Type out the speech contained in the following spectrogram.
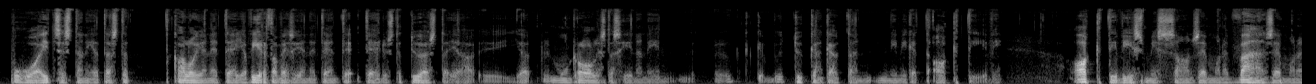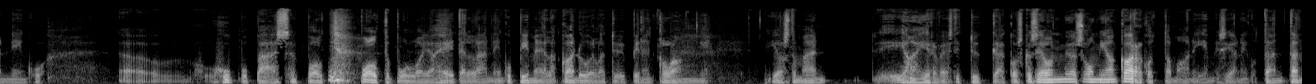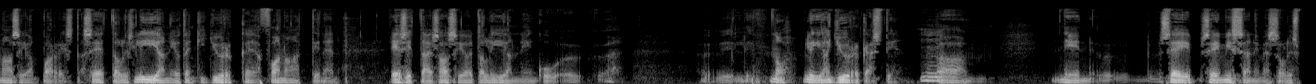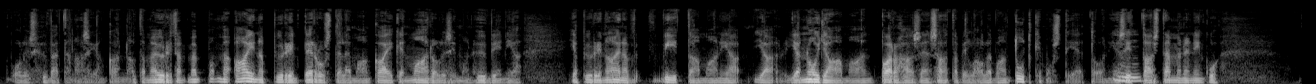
puhua itsestäni ja tästä kalojen eteen ja virtavesien eteen te- tehdystä työstä ja, ja mun roolista siinä, niin tykkään käyttää nimikettä aktiivi. Aktivismissa on semmoinen vähän semmoinen niin kuin, uh, huppu päässä, polt- polttopulloja heitellään niin kuin pimeillä kaduilla tyyppinen klangi, josta mä en ihan hirveästi tykkää, koska se on myös omiaan karkottamaan ihmisiä niin kuin tämän, tämän asian parista. Se, että olisi liian jotenkin jyrkkä ja fanaattinen – esittäisi asioita liian, niin kuin, no, liian jyrkästi, mm. uh, niin se ei, se ei missään nimessä olisi, olisi hyvä tämän asian kannalta. Mä, yritän, mä, mä aina pyrin perustelemaan kaiken mahdollisimman hyvin ja, ja pyrin aina viittaamaan ja, ja, ja nojaamaan parhaaseen saatavilla olevaan tutkimustietoon. Ja mm. sitten taas tämmöinen niin kuin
